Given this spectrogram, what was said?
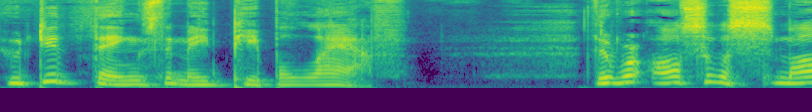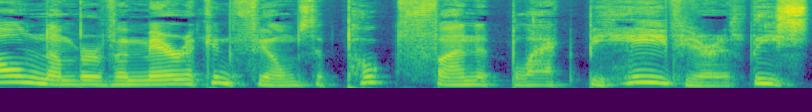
who did things that made people laugh. There were also a small number of American films that poked fun at black behavior, at least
